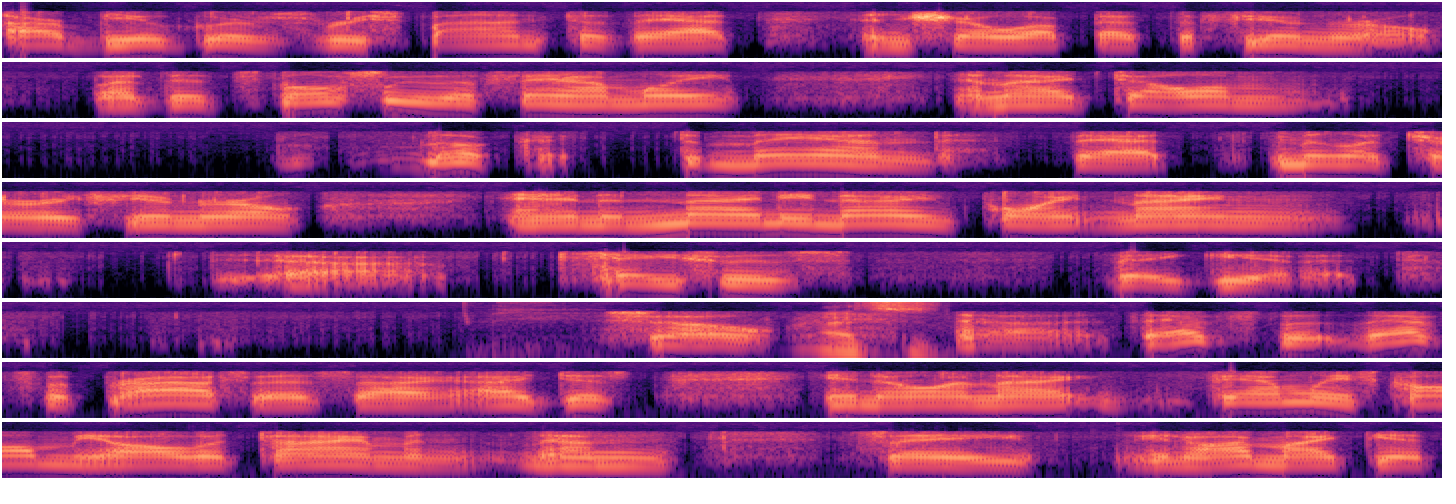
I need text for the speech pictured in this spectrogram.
our buglers respond to that and show up at the funeral. But it's mostly the family, and I tell them, look, demand that military funeral, and in 99.9 uh, cases, they get it. So that's uh, that's the that's the process. I, I just you know, and I families call me all the time and and say you know I might get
